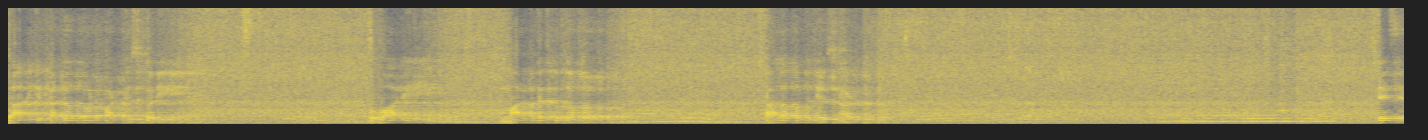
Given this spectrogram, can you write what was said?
దానికి పెద్దల తోడ్పాటు తీసుకొని వారి మార్గదర్శకంలో చాలా పనులు చేసినాడు. చేసే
